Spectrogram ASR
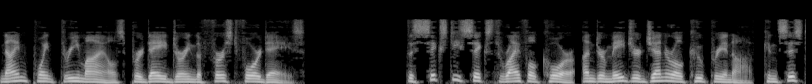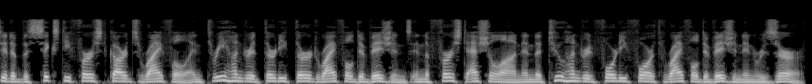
9.3 miles per day during the first 4 days. The 66th Rifle Corps, under Major General Kuprianov, consisted of the 61st Guards Rifle and 333rd Rifle Divisions in the first echelon and the 244th Rifle Division in reserve.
